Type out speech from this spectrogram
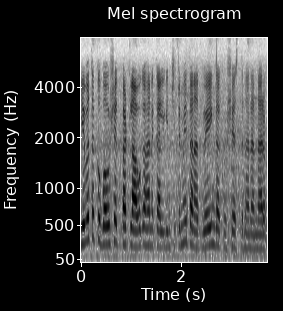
యువతకు భవిష్యత్ పట్ల అవగాహన కలిగించడమే తన ధ్యేయంగా కృషి చేస్తున్నారన్నారు.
